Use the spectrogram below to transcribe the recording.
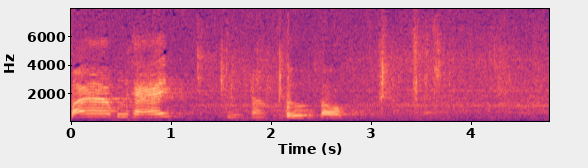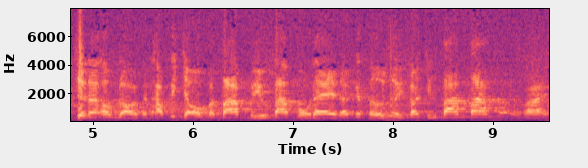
32 tương tôn. Cho nên hôm rồi mình học cái chỗ mà tam miệu tam bồ đề đó cái tưởng thì có chữ tam tam đó không phải.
